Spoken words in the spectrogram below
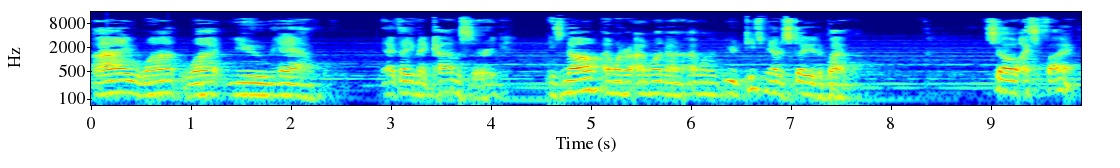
I want what you have. And I thought he meant commissary. He says, No, I want to, I want to, I want to, you teach me how to study the Bible. So I said, Fine.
